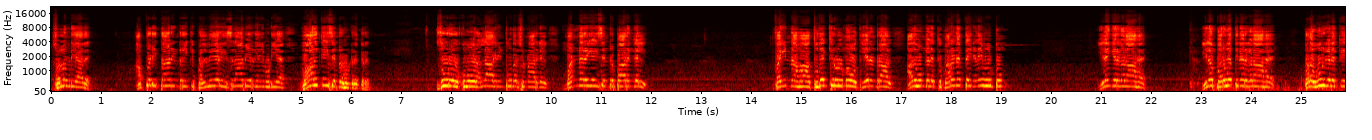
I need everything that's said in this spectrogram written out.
சொல்ல முடியாது. அப்படித்தான் இன்றைக்கு பல்வேறு இஸ்லாமியர்களினுடைய வாழ்க்கை சென்று கொண்டிருக்கிறது. ஜூருல் குமூர் அல்லாஹின் தூதர் சொன்னார்கள் மன்னரையை சென்று பாருங்கள். பைன்னஹா துதக்கிருள் மௌத். ஏனென்றால் அது உங்களுக்கு மரணத்தை நினைவூட்டும். இளைஞர்களாக இளம் பருவத்தினர்களாக பல ஊர்களுக்கு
